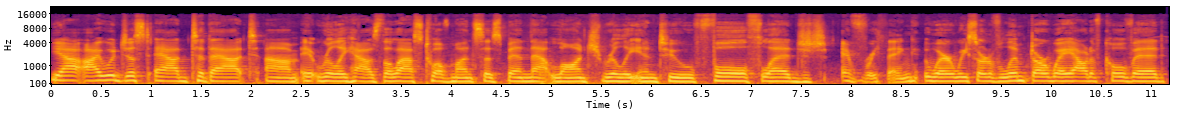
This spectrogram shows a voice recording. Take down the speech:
yeah, I would just add to that. Um, it really has. The last 12 months has been that launch really into full fledged everything, where we sort of limped our way out of COVID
